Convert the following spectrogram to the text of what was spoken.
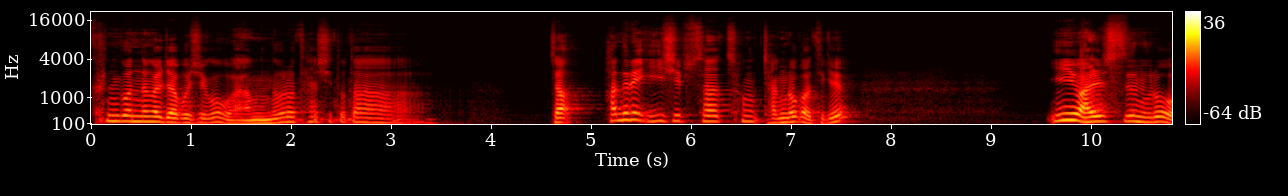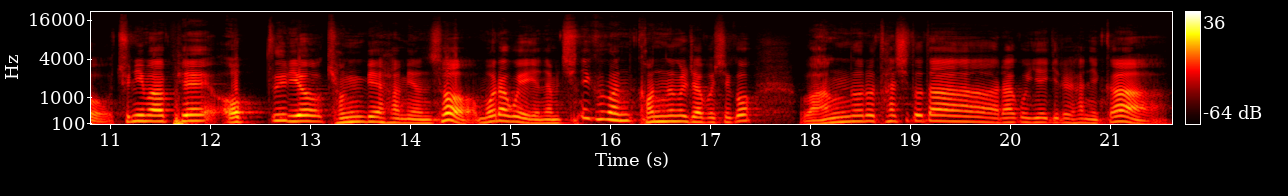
큰 권능을 잡으시고 왕노로 타시도다. 자, 하늘의 24 장로가 어떻게 해요? 이 말씀으로 주님 앞에 엎드려 경배하면서 뭐라고 얘기했냐면 친히 그 권- 권능을 잡으시고 왕노로 타시도다라고 얘기를 하니까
